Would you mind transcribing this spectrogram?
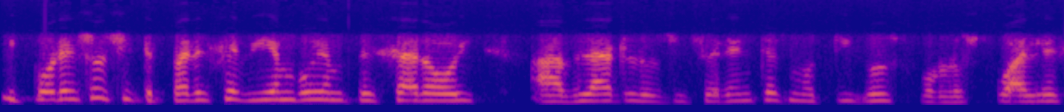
Y por eso, si te parece bien, voy a empezar hoy a hablar los diferentes motivos por los cuales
